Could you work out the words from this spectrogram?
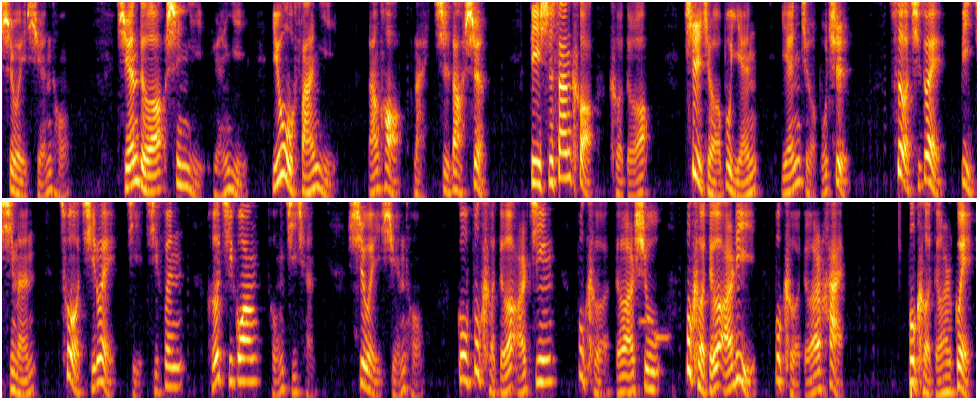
是谓玄同。玄德深矣，远矣，于物反矣，然后乃至大顺。第十三课可得。智者不言，言者不智。塞其兑，闭其门，错其锐，解其分，和其光，同其尘，是谓玄同。故不可得而精，不可得而疏，不可得而利，不可得而害，不可得而贵，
